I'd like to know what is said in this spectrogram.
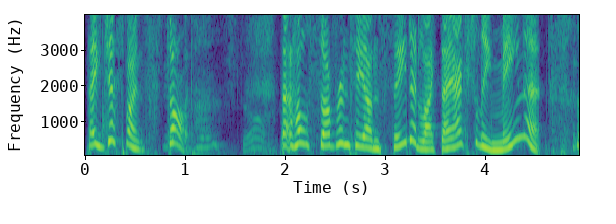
They just won't stop. Stop. That whole sovereignty unseated, like they actually mean it.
